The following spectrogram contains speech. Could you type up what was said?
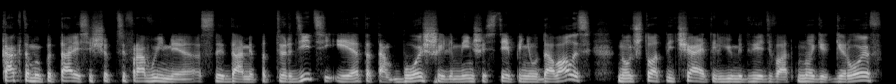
Как-то мы пытались еще цифровыми следами подтвердить, и это там в большей или меньшей степени удавалось. Но вот что отличает Илью Медведева от многих героев,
